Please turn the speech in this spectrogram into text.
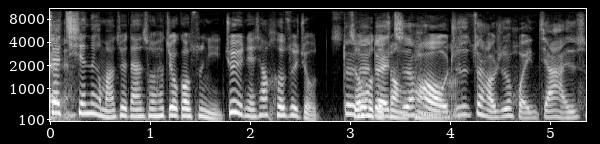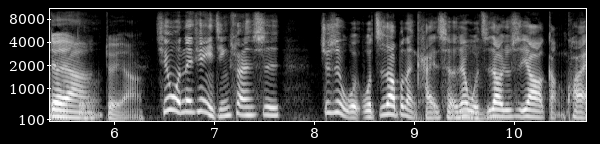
在签那个麻醉单的时候，他就告诉你，就有点像喝醉酒之后的状况。对对对，之后就是最好就是回家还是什么。对啊，对啊。其实我那天已经算是。就是我我知道不能开车，但我知道就是要赶快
